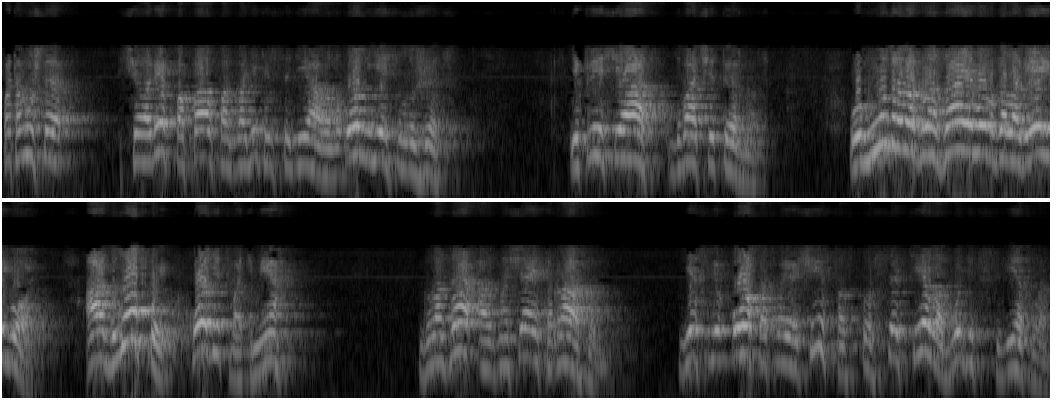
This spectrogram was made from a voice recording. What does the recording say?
Потому что человек попал под водительство дьявола. Он есть лжец. Екклесиаст 2.14. У мудрого глаза его в голове его, а глупый ходит во тьме. Глаза означает разум. Если око твое чисто, то все тело будет светло.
